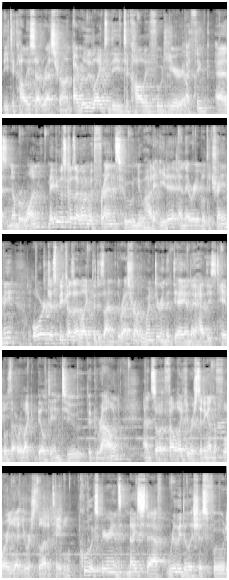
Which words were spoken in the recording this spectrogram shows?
the Thakali set restaurant. I really liked the Thakali food here, I think as number one. Maybe it was because I went with friends who knew how to eat it and they were able to train me, or just because I liked the design of the restaurant. We went during the day and they had these tables that were like built into the ground. And so it felt like you were sitting on the floor, yet you were still at a table. Cool experience, nice staff, really delicious food.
